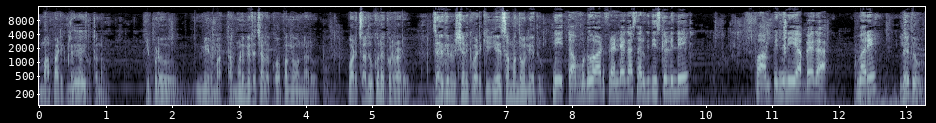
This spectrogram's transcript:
మా పాటికి మేము బతుకుతున్నాం. ఇప్పుడు మీరు మా తమ్ముడి మీద చాలా కోపంగా ఉన్నారు. వాడు చదువుకునే కుర్రాడు. జరిగిన విషయానికి వాడికి ఏ సంబంధం లేదు. నీ తమ్ముడు ఆడి ఫ్రెండేగా సరుకు తీసుకెళ్ళింది. పంపింది నీ అబ్బాయిగా మరి? లేదు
